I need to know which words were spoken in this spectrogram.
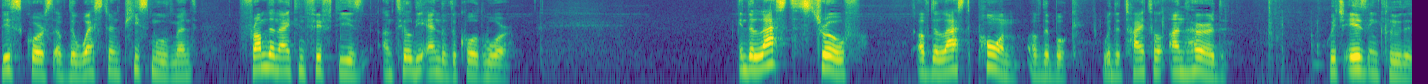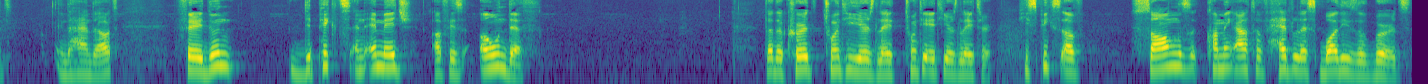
discourse of the Western peace movement from the 1950s until the end of the Cold War. In the last strophe of the last poem of the book, with the title Unheard, which is included in the handout, Feridun depicts an image of his own death that occurred 20 years late, 28 years later. He speaks of songs coming out of headless bodies of birds.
